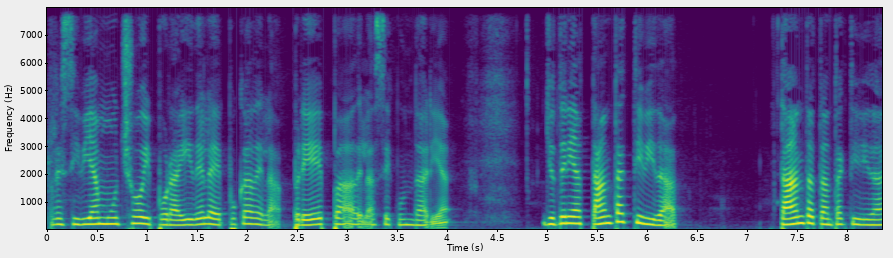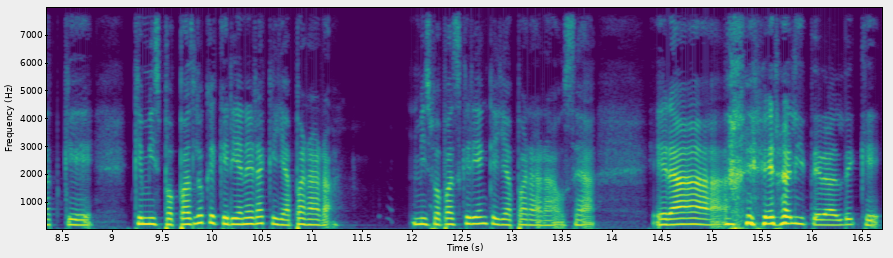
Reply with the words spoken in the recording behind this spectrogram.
recibía mucho y por ahí de la época de la prepa, de la secundaria, yo tenía tanta actividad, tanta, tanta actividad que, que mis papás lo que querían era que ya parara mis papás querían que ya parara, o sea, era, era literal de que,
